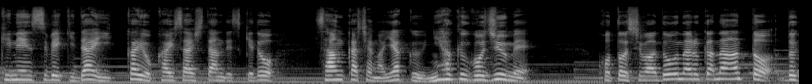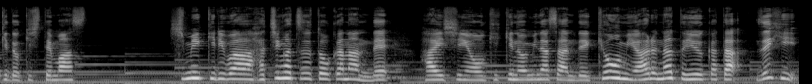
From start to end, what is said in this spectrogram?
記念すべき第1回を開催したんですけど参加者が約250名。今年はどうなるかなとドキドキしてます。締め切りは8月10日なんで配信をお聞きの皆さんで興味あるなという方ぜひ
